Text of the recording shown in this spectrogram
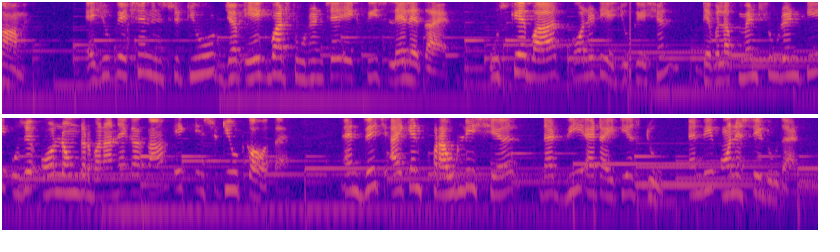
काम है। एजुकेशन इंस्टीट्यूट जब एक बार स्टूडेंट से एक फ़ीस ले लेता है उसके बाद क्वालिटी एजुकेशन डेवलपमेंट स्टूडेंट की उसे ऑलराउंडर बनाने का काम एक इंस्टीट्यूट का होता है। And which I can proudly share that we at I T S do and we honestly do that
